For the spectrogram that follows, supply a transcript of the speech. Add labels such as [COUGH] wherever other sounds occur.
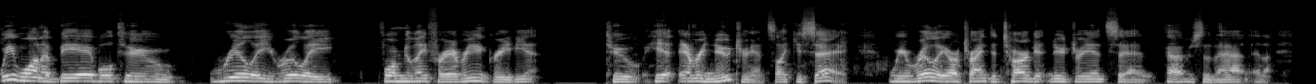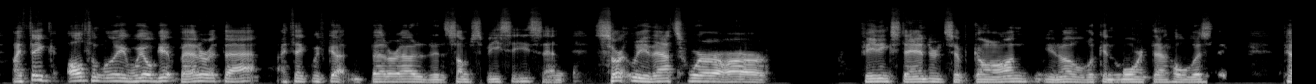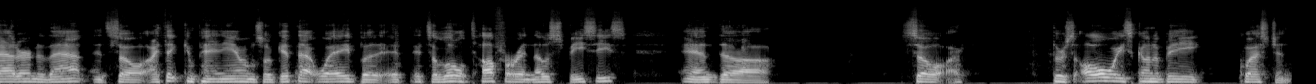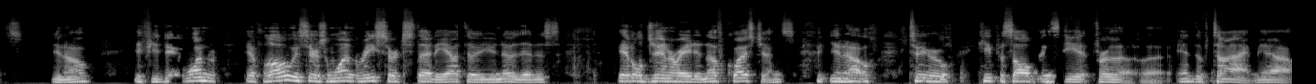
we want to be able to really, really formulate for every ingredient to hit every nutrients, like you say. We really are trying to target nutrients and patterns of that. And I think ultimately we'll get better at that. I think we've gotten better at it in some species. And certainly that's where our feeding standards have gone, you know, looking more at that holistic pattern of that. And so I think companion animals will get that way, but it, it's a little tougher in those species. And uh, so uh, there's always going to be questions, you know. If you do one, if long as there's one research study out there, you know that it's, it'll generate enough questions, [LAUGHS] you know, to keep us all busy for the uh, end of time. Yeah.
